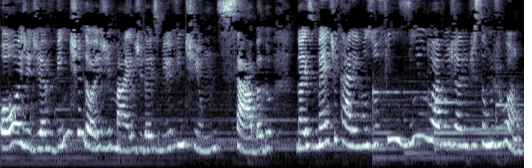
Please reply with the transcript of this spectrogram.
Hoje, dia 22 de maio de 2021, sábado, nós meditaremos o finzinho do Evangelho de São João,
